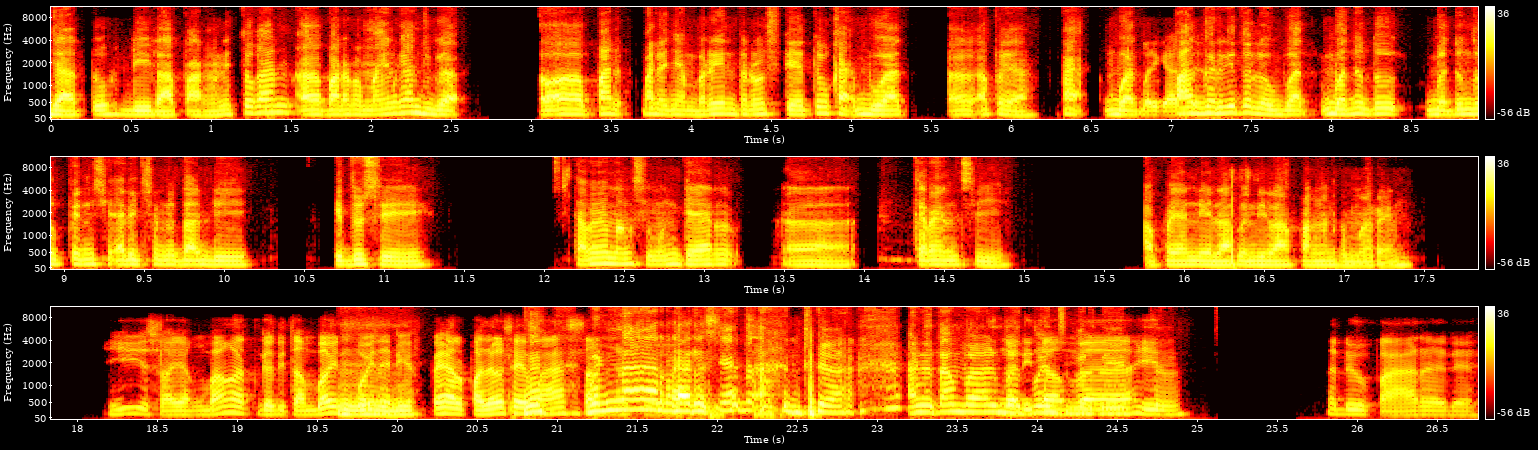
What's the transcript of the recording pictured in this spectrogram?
jatuh di lapangan itu kan eh, para pemain kan juga eh, pa- pada nyamperin terus dia tuh kayak buat eh, apa ya kayak buat Barikade. pagar gitu loh buat buat nutup buat nutupin si Erikson itu tadi itu sih tapi memang Simon Kjær eh, keren sih apa yang dia lakuin di lapangan kemarin Iya sayang banget gak ditambahin poinnya di FPL padahal saya Nah, pasang. benar Aduh. harusnya tuh ada ada tambahan Nggak buat poin seperti ditambahin. itu Aduh parah deh.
